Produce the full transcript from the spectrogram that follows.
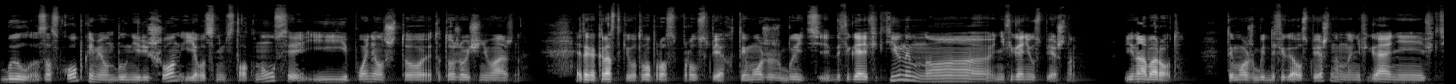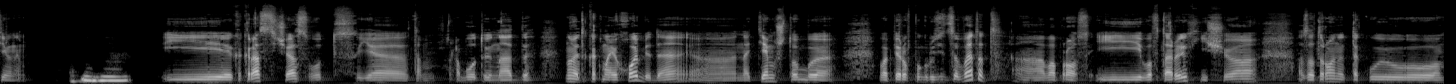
был за скобками, он был не решен, и я вот с ним столкнулся и понял, что это тоже очень важно. Это как раз-таки вот вопрос про успех. Ты можешь быть дофига эффективным, но нифига не успешным. И наоборот. Ты можешь быть дофига успешным, но нифига не эффективным. Угу. И как раз сейчас вот я там работаю над, ну это как мое хобби, да, э, над тем, чтобы, во-первых, погрузиться в этот э, вопрос, и во-вторых, еще затронуть такую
